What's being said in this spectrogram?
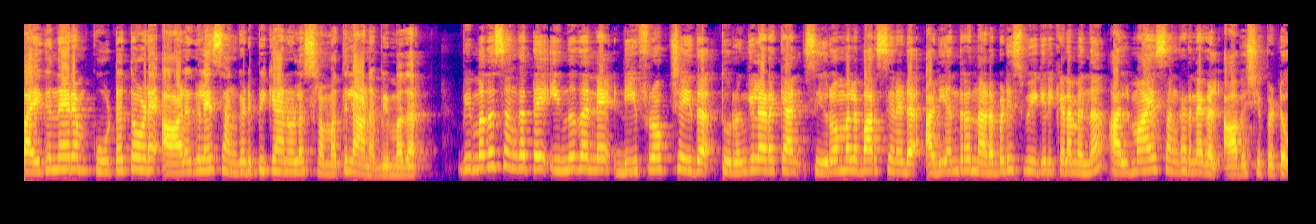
വൈകുന്നേരം കൂട്ടത്തോടെ ആളുകളെ സംഘടിപ്പിക്കാനുള്ള ശ്രമത്തിലാണ് വിമതർ. വിമത സംഘത്തെ ഇന്ന് തന്നെ ഡീഫ്രോക്ക് ചെയ്ത് തുറുങ്കിലടയ്ക്കാൻ സീറോ മലബാർ സെനഡ് അടിയന്തര നടപടി സ്വീകരിക്കണമെന്ന് അൽമായ സംഘടനകൾ ആവശ്യപ്പെട്ടു.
